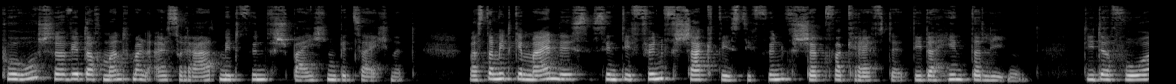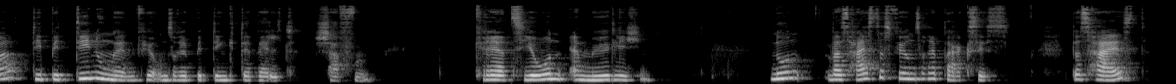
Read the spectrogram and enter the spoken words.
Purusha wird auch manchmal als Rad mit fünf Speichen bezeichnet. Was damit gemeint ist, sind die fünf Shaktis, die fünf Schöpferkräfte, die dahinter liegen, die davor die Bedingungen für unsere bedingte Welt schaffen, Kreation ermöglichen. Nun, was heißt das für unsere Praxis? Das heißt,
